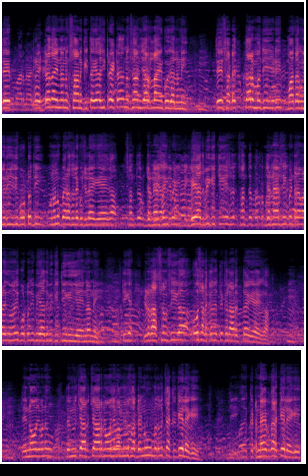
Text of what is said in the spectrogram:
ਤੇ ਟਰੈਕਟਰਾਂ ਦਾ ਇੰਨਾ ਨੁਕਸਾਨ ਕੀਤਾ ਗਿਆ, ਅਸੀਂ ਟਰੈਕਟਰਾਂ ਦਾ ਨੁਕਸਾਨ ਜਰ ਲਾਏ ਕੋਈ ਗੱਲ ਨਹੀਂ। ਤੇ ਸਾਡੇ ਧਰਮ ਦੀ ਜਿਹੜੀ ਮਾਤਾ ਗੁਜਰੀ ਜੀ ਦੀ ਫੋਟੋ ਸੀ, ਉਹਨਾਂ ਨੂੰ ਪੈਰਾਂ ਥੱਲੇ ਕੁਝ ਲੈ ਗਿਆ ਹੈਗਾ। ਸੰਤ ਜਰਨੈਲ ਸਿੰਘ ਪਿੰਡ, ਬੇਅਦਬੀ ਕੀਤੀ ਗਈ, ਸੰਤ ਜਰਨੈਲ ਸਿੰਘ ਪਿੰਡਰਾਂ ਵਾਲੀ ਉਹਨਾਂ ਦੀ ਫੋਟੋ ਦੀ ਬੇਅਦਬੀ ਕੀਤੀ ਗਈ ਹੈ ਇਹਨਾਂ ਨੇ, ਠੀਕ ਹੈ? ਜਿਹੜਾ ਰਾਸ਼ਨ ਸੀਗਾ, ਉਹ ਸੜਕਾਂ ਦੇ ਉੱਤੇ ਖਿਲਾਰ ਦਿੱਤਾ ਗਿਆ ਹੈਗਾ। ਤੇ ਨੌਜਵਾਨ ਨੂੰ, ਤਿੰਨ ਚਾਰ ਚਾਰ ਨੌਜਵਾਨਾਂ ਨੂੰ ਸਾਡੇ ਨੂੰ ਮਤਲਬ ਚੱਕ ਕੇ ਲੈ ਗਏ। ਕਟਨੈਪ ਕਰਕੇ ਲੈ ਗਏ।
